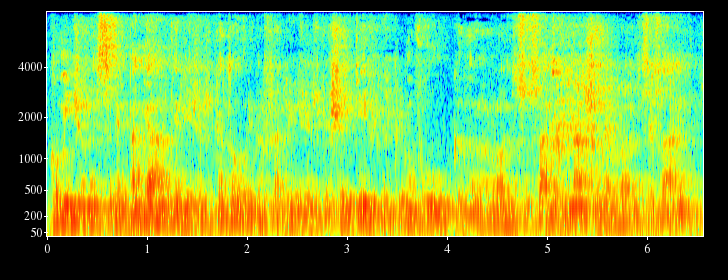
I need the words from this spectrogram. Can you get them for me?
cominciano ad essere pagati i ricercatori per fare ricerche scientifiche, il primo fu Hooke dalla Royal Society, nasce la Royal Society.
